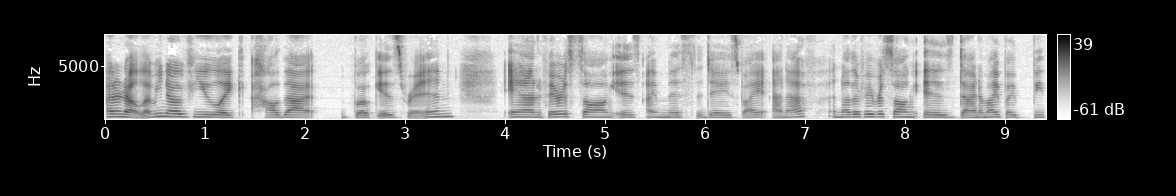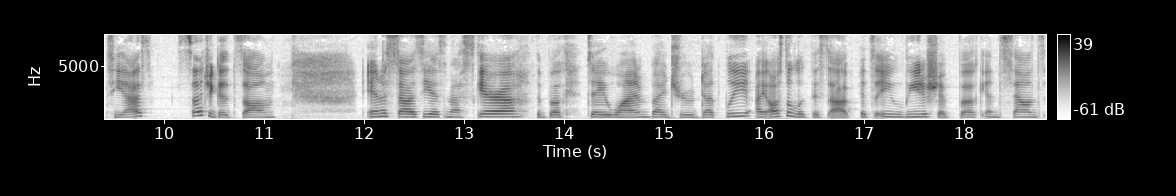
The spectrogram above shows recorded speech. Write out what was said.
I don't know. Let me know if you like how that book is written. And favorite song is I Miss the Days by NF. Another favorite song is Dynamite by BTS. Such a good song. Anastasia's Mascara, the book Day One by Drew Dudley. I also looked this up. It's a leadership book and sounds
